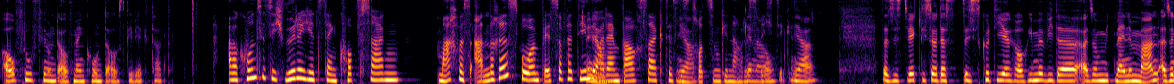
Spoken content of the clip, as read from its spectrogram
Aufrufe und auf mein Konto ausgewirkt hat. Aber grundsätzlich würde jetzt dein Kopf sagen, mach was anderes, wo man besser verdient, Ja. aber dein Bauch sagt, das Ja. ist trotzdem genau das Richtige. Ja. Das ist wirklich so, das diskutiere ich auch immer wieder, also mit meinem Mann, also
